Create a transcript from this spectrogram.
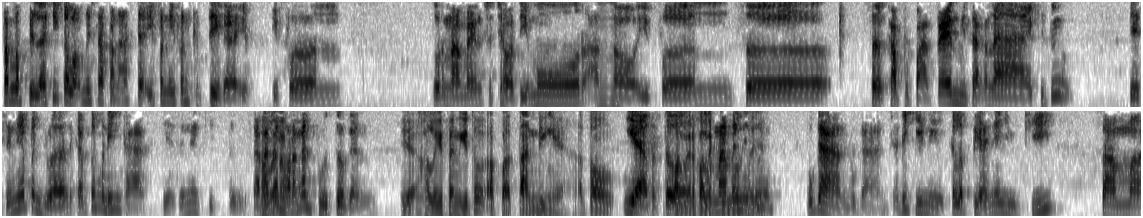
Terlebih lagi kalau misalkan ada event-event gede kayak ev- event turnamen se-Jawa Timur Hmm. atau event se se-kabupaten misalkan. Nah, gitu biasanya penjualan kartu meningkat. Biasanya gitu. Karena Kalau kan event- orang kan butuh kan. Ya, kalau event gitu apa tanding ya atau Iya betul. pamer Turnamen collectible itu saja? bukan, bukan. Jadi gini, kelebihannya Yugi sama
